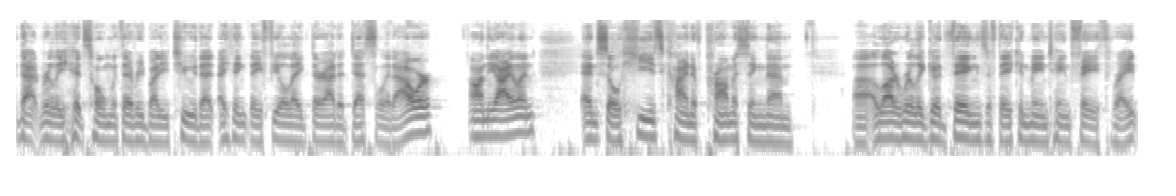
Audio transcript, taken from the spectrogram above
that really hits home with everybody too. That I think they feel like they're at a desolate hour on the island, and so he's kind of promising them uh, a lot of really good things if they can maintain faith, right?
